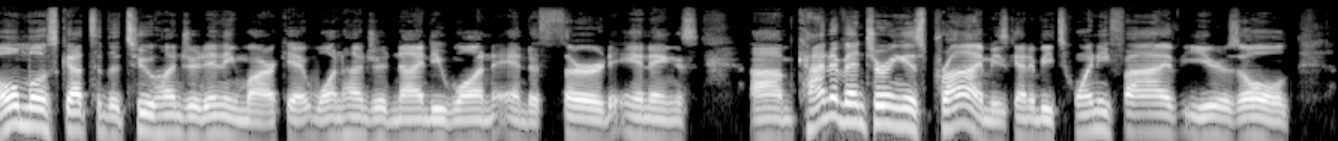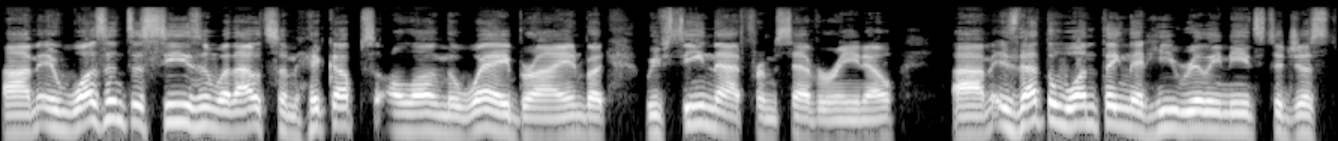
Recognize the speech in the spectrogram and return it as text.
almost got to the 200 inning mark at 191 and a third innings. Um, kind of entering his prime. He's going to be 25 years old. Um, it wasn't a season without some hiccups along the way, Brian, but we've seen that from Severino. Um, is that the one thing that he really needs to just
